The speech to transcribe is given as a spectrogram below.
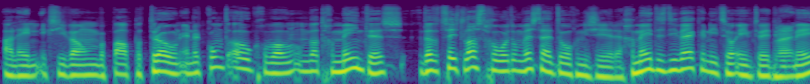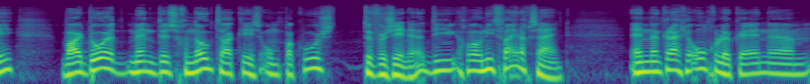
alleen, ik zie wel een bepaald patroon. En dat komt ook gewoon omdat gemeentes... dat het steeds lastiger wordt om wedstrijden te organiseren. Gemeentes die werken niet zo 1, 2, 3 Nee. mee. Waardoor men dus genoodzaakt is om parcours te verzinnen... die gewoon niet veilig zijn. En dan krijg je ongelukken. En ehm,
